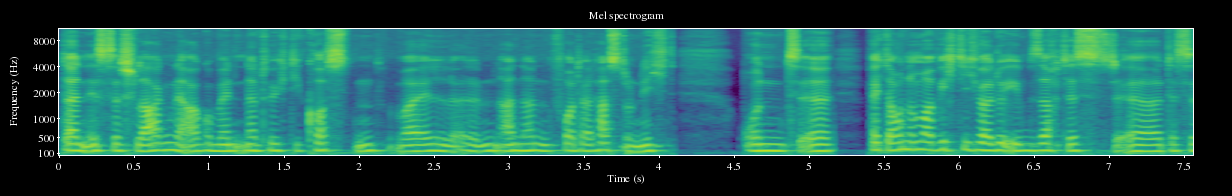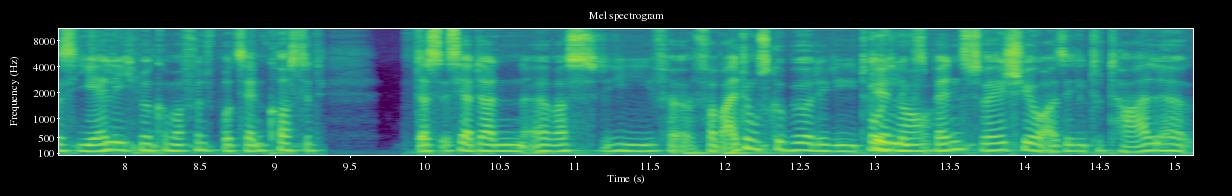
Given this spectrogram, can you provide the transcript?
dann ist das schlagende Argument natürlich die Kosten, weil äh, einen anderen Vorteil hast du nicht. Und äh, vielleicht auch nochmal wichtig, weil du eben sagtest, äh, dass das jährlich 0,5 Prozent kostet das ist ja dann, äh, was die Ver Verwaltungsgebühr, die Total genau. Expense Ratio, also die totale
